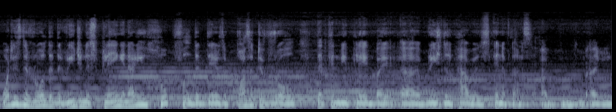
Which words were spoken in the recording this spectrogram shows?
What is the role that the region is playing, and are you hopeful that there's a positive role that can be played by uh, regional powers in Afghanistan? I will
